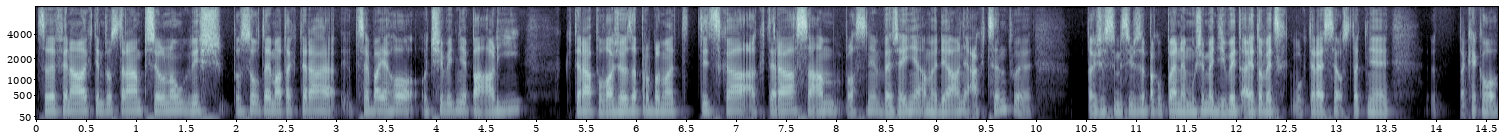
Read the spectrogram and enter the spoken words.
se ve finále k těmto stranám přilnou, když to jsou témata, která třeba jeho očividně pálí, která považuje za problematická a která sám vlastně veřejně a mediálně akcentuje. Takže si myslím, že se pak úplně nemůžeme divit a je to věc, o které se ostatně tak jako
